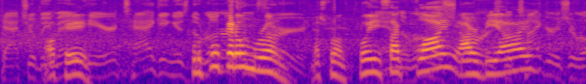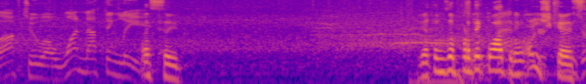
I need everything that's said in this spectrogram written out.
Catch will be Ok. made here. Tagging is the Por pouco runner era from um home run. third. Mas pronto, foi And sac fly, runner scores. The RBI. Tigers are off to a 1-0 lead. Aceito. Já estamos a perder 4-1. Ai, esquece.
